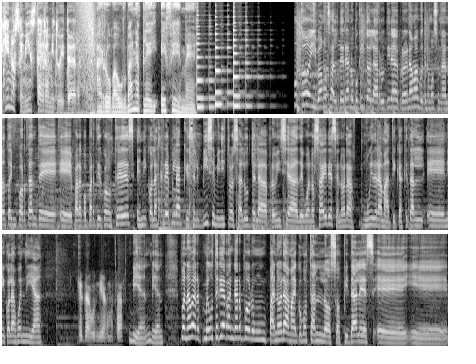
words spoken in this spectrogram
Seguinos en Instagram y Twitter. arroba urbanaplayfm Y vamos a alterar un poquito la rutina del programa porque tenemos una nota importante eh, para compartir con ustedes. Es Nicolás Crepla, que es el viceministro de Salud de la provincia de Buenos Aires en horas muy dramáticas. ¿Qué tal, eh, Nicolás? Buen día. ¿Qué tal? Buen día, ¿cómo estás? Bien, bien. Bueno, a ver, me gustaría arrancar por un panorama de cómo están los hospitales eh, eh,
